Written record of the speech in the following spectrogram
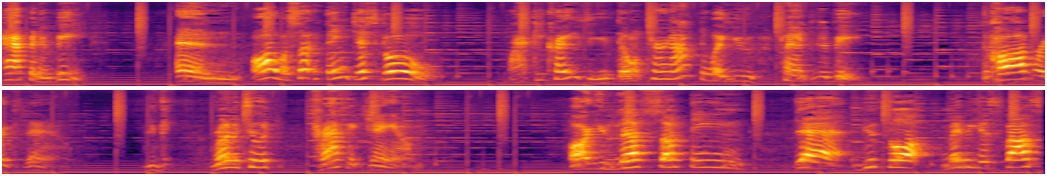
happen and be. And all of a sudden things just go wacky crazy. It don't turn out the way you planned it to be. The car breaks down. You run into a traffic jam. Or you left something that you thought maybe your spouse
